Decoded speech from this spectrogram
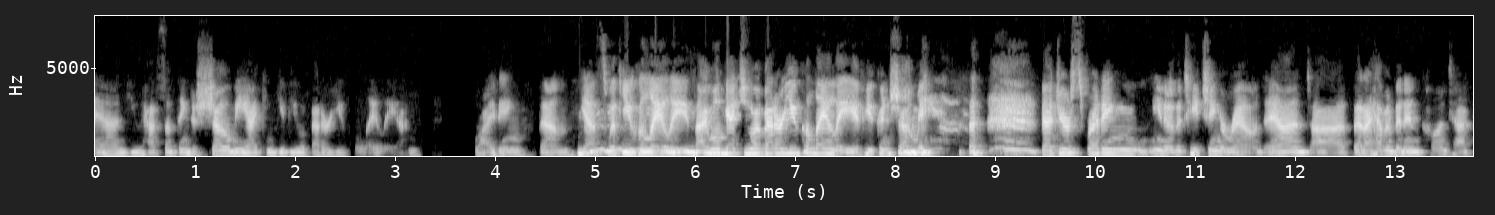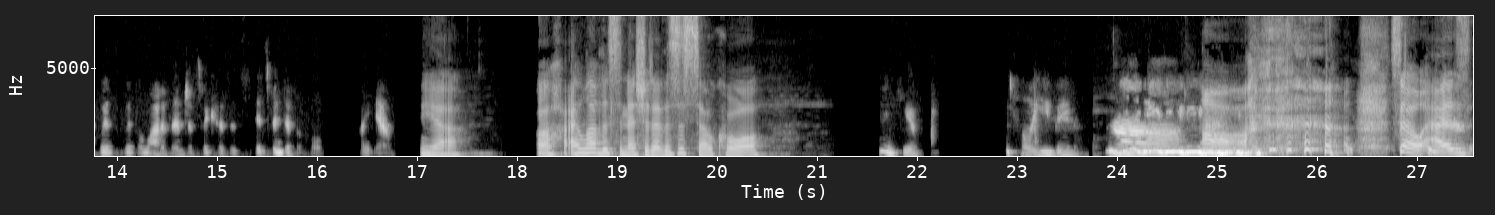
and you have something to show me, I can give you a better ukulele. I'm writing them, yes, with ukuleles. I will get you a better ukulele if you can show me that you're spreading, you know, the teaching around. And uh, but I haven't been in contact with with a lot of them just because it's it's been difficult right now. Yeah. Oh, I love this initiative. This is so cool. Thank you. It's all you, babe. so, as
